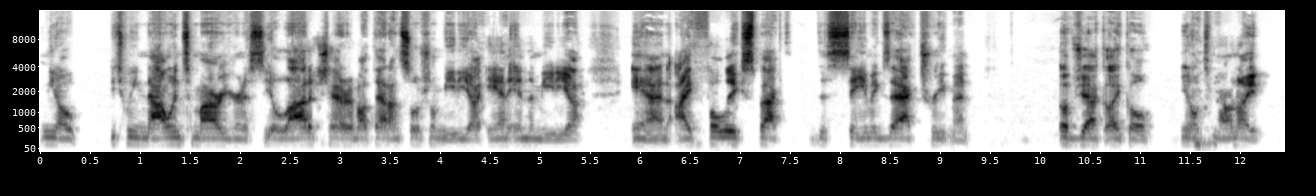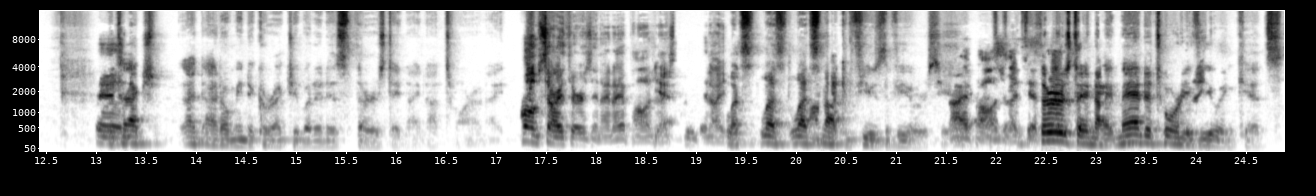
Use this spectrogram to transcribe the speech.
you know, between now and tomorrow, you're going to see a lot of chatter about that on social media and in the media. And I fully expect the same exact treatment of Jack Eichel, you know, tomorrow night. It's actually, I, I don't mean to correct you, but it is Thursday night, not tomorrow night. oh, I'm sorry, Thursday night. I apologize. Thursday night. Let's let's let's um, not confuse the viewers here. I apologize. Yeah, Thursday night, mandatory viewing, kids.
